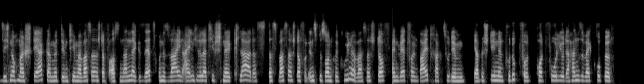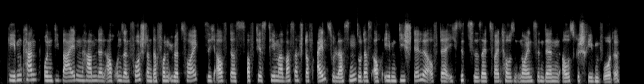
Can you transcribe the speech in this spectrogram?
sich nochmal stärker mit dem Thema Wasserstoff auseinandergesetzt. Und es war ihnen eigentlich relativ schnell klar, dass das Wasserstoff und insbesondere grüner Wasserstoff einen wertvollen Beitrag zu dem ja, bestehenden Produktportfolio der Hansewerk-Gruppe geben kann. Und die beiden haben dann auch unseren Vorstand davon überzeugt, sich auf das, auf das Thema Wasserstoff einzulassen, so dass auch eben die Stelle, auf der ich sitze, seit 2019 dann ausgeschrieben wurde.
